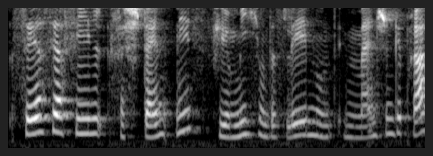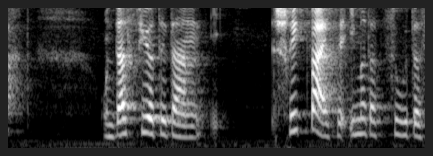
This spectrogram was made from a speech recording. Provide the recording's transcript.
sehr, sehr viel Verständnis für mich und das Leben und Menschen gebracht. Und das führte dann schrittweise immer dazu, dass,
